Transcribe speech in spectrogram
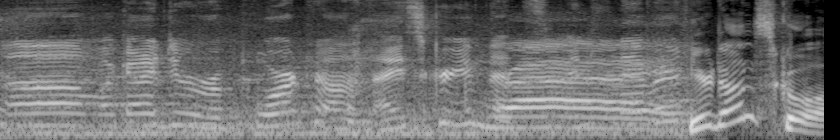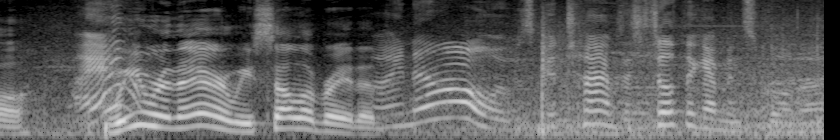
Um, I gotta do a report on ice cream that's Right. mint flavored. You're done school. I am. We were there. We celebrated. I know, it was good times. I still think I'm in school though.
